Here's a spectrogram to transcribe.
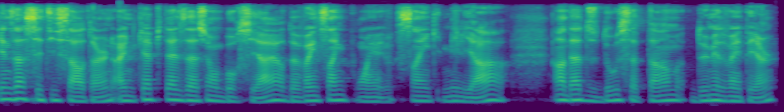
Kansas City Southern a une capitalisation boursière de 25,5 milliards en date du 12 septembre 2021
